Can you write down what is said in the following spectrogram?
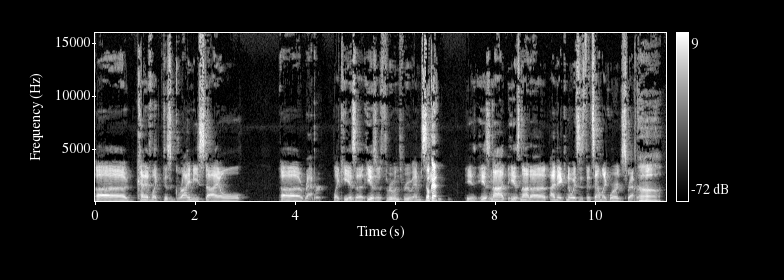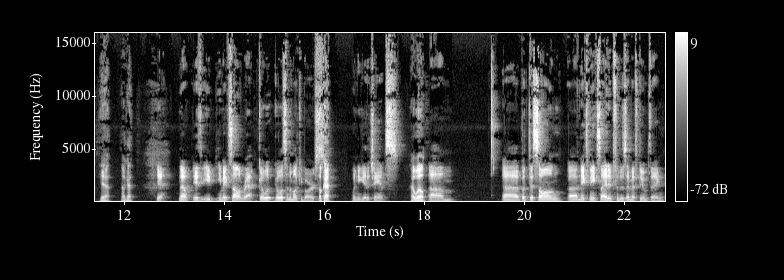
uh, kind of like this grimy style, uh, rapper. Like he is a he is a through and through MC. Okay. He he is not he is not a I make noises that sound like words rapper. Oh, yeah. Okay. yeah. No, he he makes solid rap. Go go listen to Monkey Bars. Okay. When you get a chance. I will. Um, uh, but this song uh, makes me excited for this MF Doom thing.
